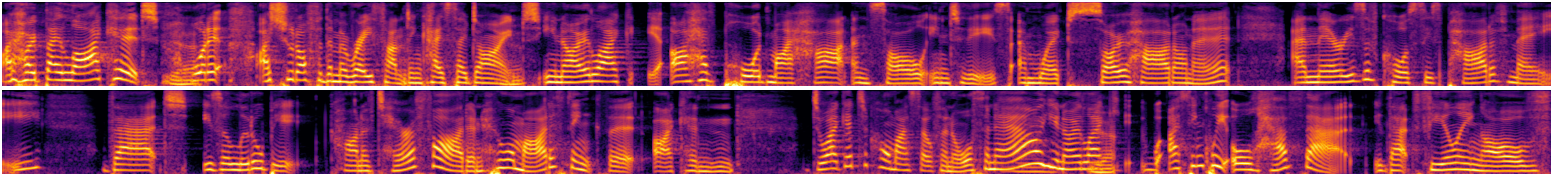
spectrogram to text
I hope they like it. Yeah. What it, I should offer them a refund in case they don't. You know, like I have poured my heart and soul into this and worked so hard on it. And there is, of course, this part of me that is a little bit kind of terrified. And who am I to think that I can? Do I get to call myself an author now? You know, like I think we all have that that feeling of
